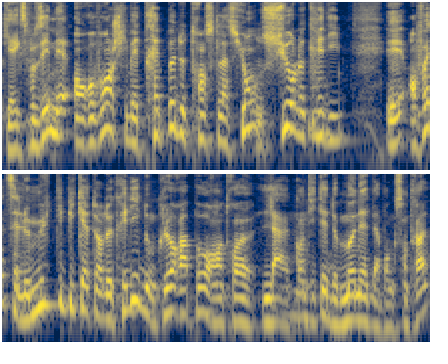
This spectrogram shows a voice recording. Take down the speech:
qui a explosé, mais en revanche, il y avait très peu de translation sur le crédit. Et en fait, c'est le multiplicateur de crédit, donc le rapport entre la quantité de monnaie de la banque centrale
